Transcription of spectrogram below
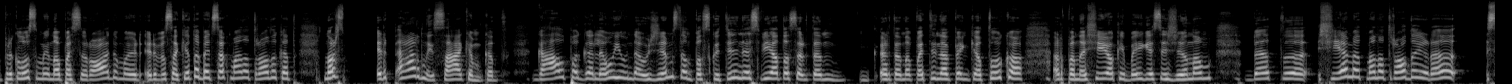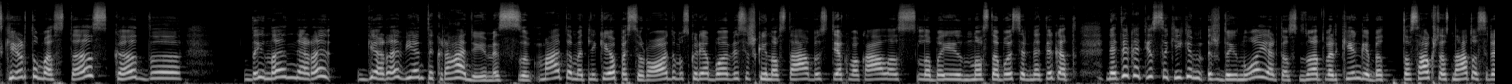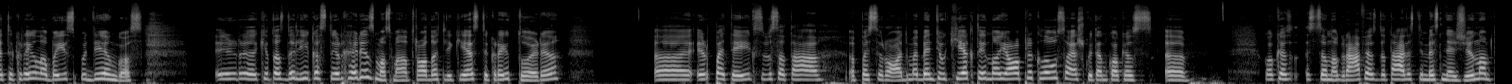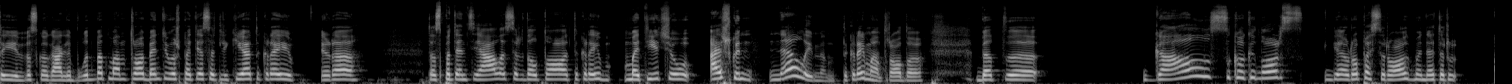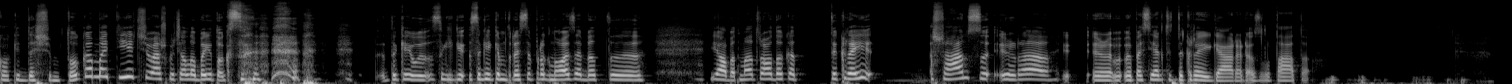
priklausomai nuo pasirodymo ir, ir viso kito, bet tiesiog man atrodo, kad nors ir pernai sakėm, kad gal pagaliau jau neužims ten paskutinės vietos ar ten, ar ten apatinio penketuko ar panašiai, o kai baigėsi žinom, bet e, šiemet, man atrodo, yra skirtumas tas, kad e, daina nėra gera vien tik radijui. Mes matėm atlikėjo pasirodymus, kurie buvo visiškai nuostabus, tiek vokalas labai nuostabus ir ne tik, kad, ne tik, kad jis, sakykime, išdainuoja ar ten sudainuoja tvarkingai, bet tos aukštos natos yra tikrai labai įspūdingos. Ir kitas dalykas tai ir charizmos, man atrodo, atlikėjas tikrai turi. Uh, ir pateiks visą tą pasirodymą, bent jau kiek tai nuo jo priklauso, aišku, ten kokios uh, kokios scenografijos detalės, tai mes nežinom, tai visko gali būti, bet man atrodo, bent jau iš paties atlikėjo tikrai yra tas potencialas ir dėl to tikrai matyčiau, aišku, nelaimint, tikrai man atrodo, bet e, gal su kokiu nors geru pasirodymu net ir kokį dešimtuką matyčiau, aišku, čia labai toks, tokia jau, sakykime, sakykim, drąsi prognozė, bet e, jo, bet man atrodo, kad tikrai šansų yra ir pasiekti tikrai gerą rezultatą.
